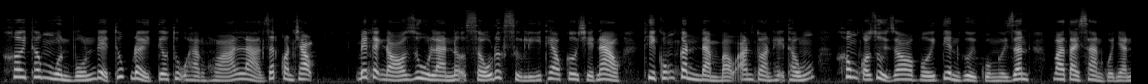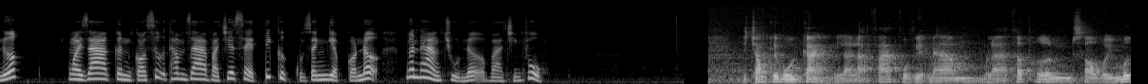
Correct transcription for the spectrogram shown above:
khơi thông nguồn vốn để thúc đẩy tiêu thụ hàng hóa là rất quan trọng. Bên cạnh đó, dù là nợ xấu được xử lý theo cơ chế nào thì cũng cần đảm bảo an toàn hệ thống, không có rủi ro với tiền gửi của người dân và tài sản của nhà nước. Ngoài ra, cần có sự tham gia và chia sẻ tích cực của doanh nghiệp có nợ, ngân hàng chủ nợ và chính phủ trong cái bối cảnh là lạm phát của Việt Nam là thấp hơn so với mức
